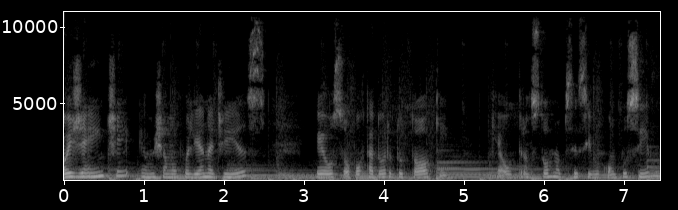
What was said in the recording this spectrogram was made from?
Oi, gente, eu me chamo Poliana Dias, eu sou portadora do TOC, que é o transtorno obsessivo compulsivo,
